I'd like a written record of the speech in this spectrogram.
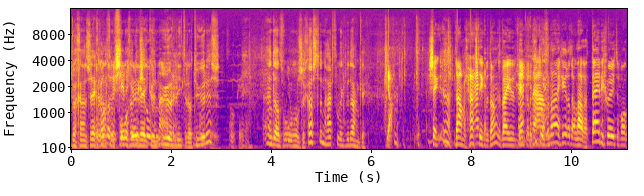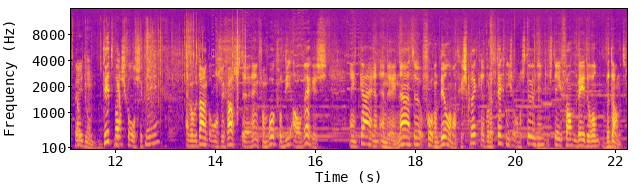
We gaan zeggen We gaan dat er volgende week een uur literatuur is. Oké. En dat we onze gasten hartelijk bedanken. Ja. Zeg, dames, hartstikke bedankt. Wij denken er goed over na, Gerard. En laten tijdig weten wat wij doen. Dit was Schoolse Kringen. En we bedanken onze gast Henk van Boksel, die al weg is. En Karen en Renate voor een deel aan het gesprek. En voor de technische ondersteuning, Stefan, wederom bedankt.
